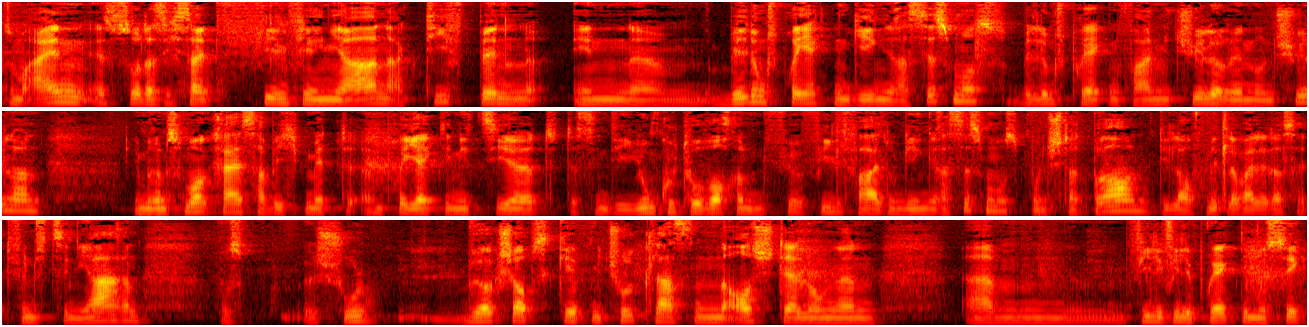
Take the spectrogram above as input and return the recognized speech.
zum einen ist so, dass ich seit vielen, vielen Jahren aktiv bin in ähm, Bildungsprojekten gegen Rassismus, Bildungsprojekten vor allem mit Schülerinnen und Schülern. Im Rems-Murr-Kreis habe ich mit ein Projekt initiiert, das sind die Jugendkulturwochen für Vielfalt und gegen Rassismus, Bund Stadt Braun. Die laufen mittlerweile das seit 15 Jahren, wo es Schulworkshops gibt mit Schulklassen, Ausstellungen, ähm, viele, viele Projekte, Musik,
